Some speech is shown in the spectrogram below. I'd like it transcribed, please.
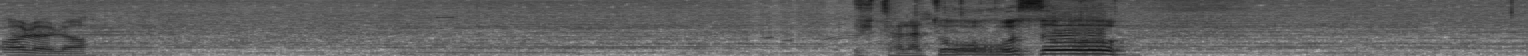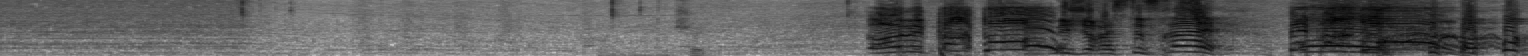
Oh là là. Putain, la Toro Rosso. Oh mais pardon Mais je reste frais Oh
